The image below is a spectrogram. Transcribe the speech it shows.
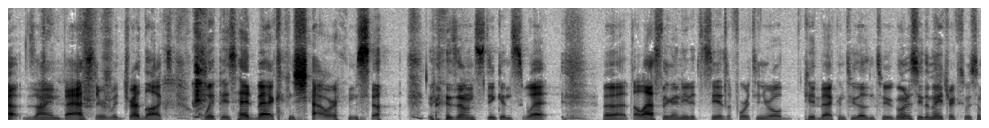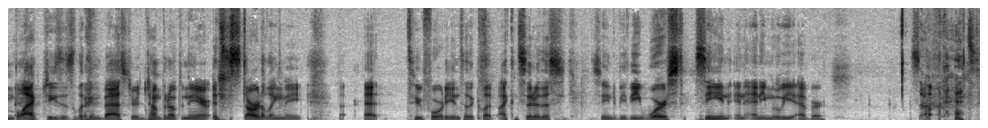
out Zion bastard with dreadlocks whip his head back and shower himself in his own stinking sweat. Uh, the last thing I needed to see as a 14 year old kid back in 2002, going to see The Matrix with some black Jesus looking bastard jumping up in the air and startling me uh, at 240 into the clip. I consider this scene to be the worst scene in any movie ever. So that's.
